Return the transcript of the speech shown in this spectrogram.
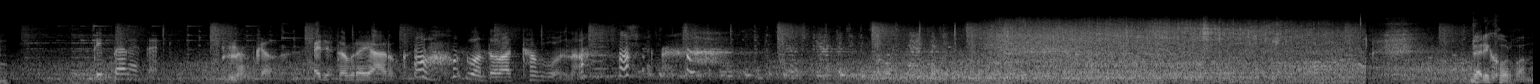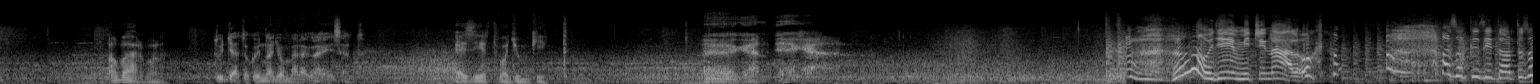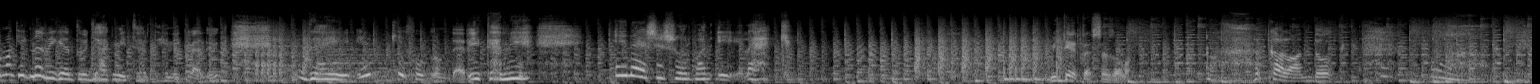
Egyetemre járok. Oh, gondolattam volna. Derek hol van? A bárban. Tudjátok, hogy nagyon meleg a helyzet. Ezért vagyunk itt. Igen, igen. Hogy én mit csinálok? Azok közé tartozom, akik nem igen tudják, mi történik velük. De én, ki fogom deríteni. Én elsősorban élek. Mit értesz ez alatt? Kalandok.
